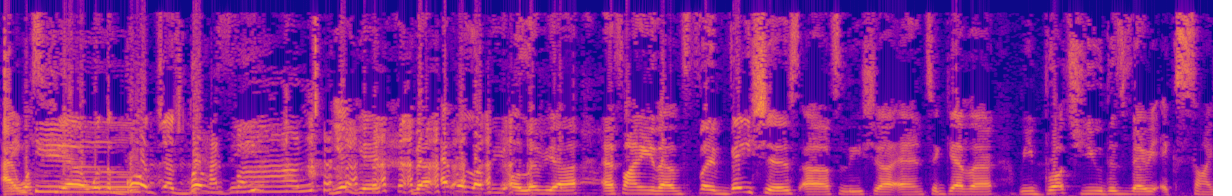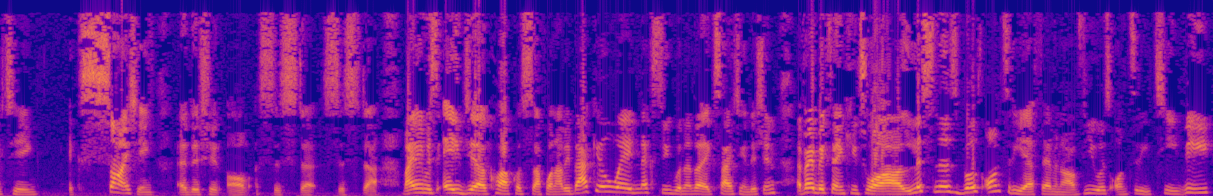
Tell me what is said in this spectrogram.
I was you. here with the gorgeous Rosie. yeah, yeah. The ever lovely Olivia and finally the vivacious uh, Felicia. And together we brought you this very exciting exciting edition of Sister Sister. My name is AJ Akuoko and I'll be back your way next week with another exciting edition. A very big thank you to our listeners, both on Citi FM and our viewers on Citi TV,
